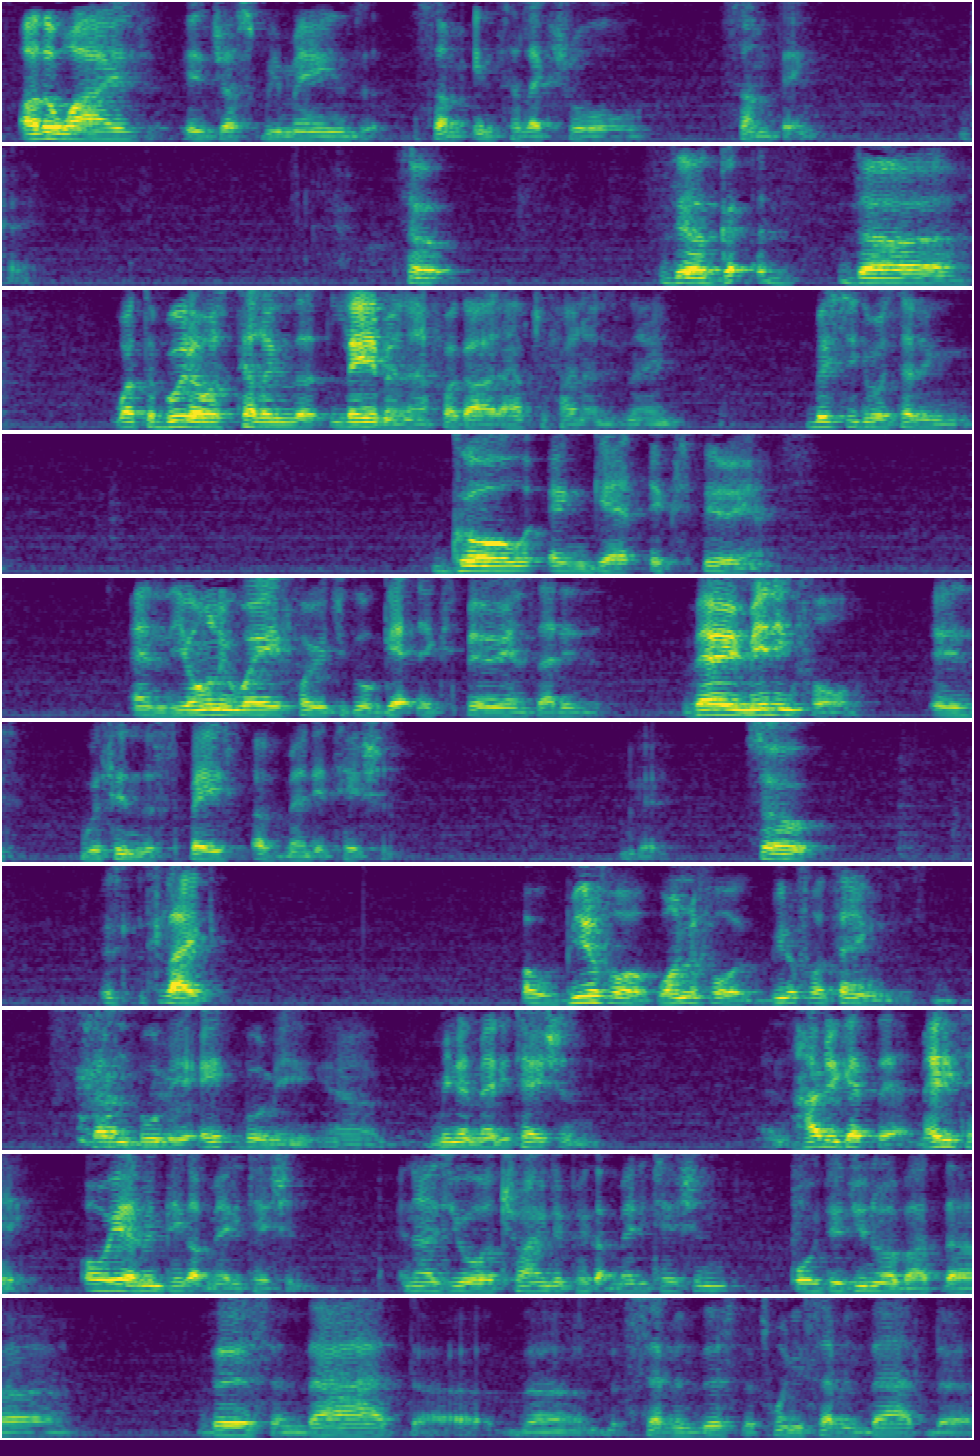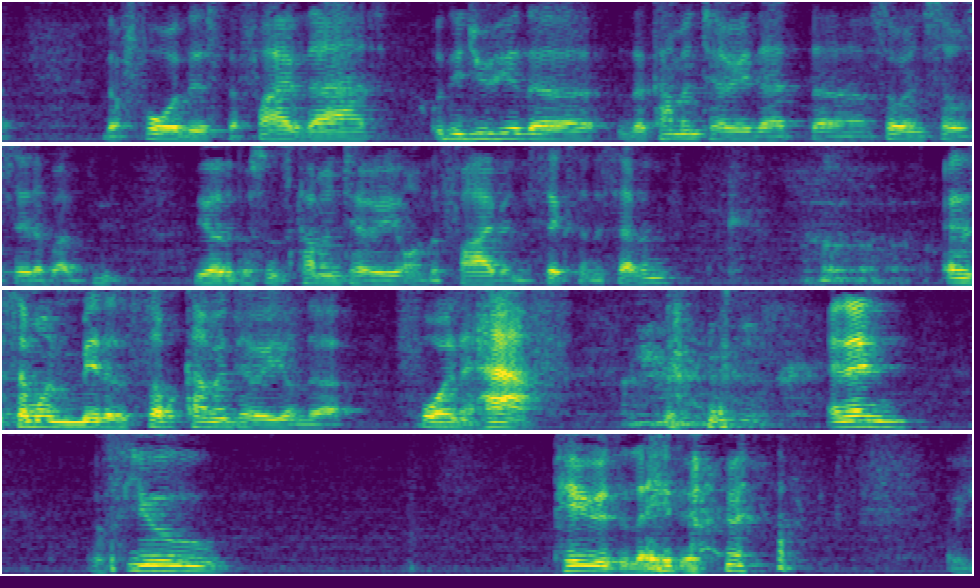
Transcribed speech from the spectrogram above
Otherwise, it just remains some intellectual something. Okay. So the the what the Buddha was telling the layman, I forgot, I have to find out his name. Basically, was telling, go and get experience. And the only way for you to go get experience that is very meaningful is within the space of meditation. Okay, so it's, it's like, oh, beautiful, wonderful, beautiful things. Seven bhumi, eighth bhumi, uh, million meditations. And how do you get there? Meditate. Oh yeah, let me pick up meditation. And as you're trying to pick up meditation, or did you know about the this and that, uh, the, the seven this, the twenty-seven that, the the four this, the five that? Or did you hear the the commentary that so and so said about the, the other person's commentary on the five and the six and the seventh? and someone made a sub commentary on the four and a half. and then a few periods later,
